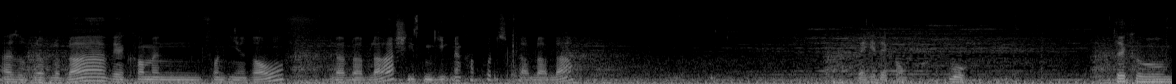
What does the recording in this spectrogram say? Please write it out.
Also bla bla bla, wir kommen von hier rauf, bla bla bla, schießen Gegner kaputt, bla bla bla. Welche Deckung? Wo? Deckung.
